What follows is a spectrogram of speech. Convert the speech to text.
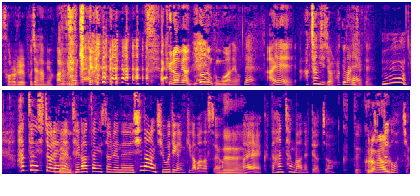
서로를 포장하며 아름답게. 아 그러면 이거는 궁금하네요. 네. 아예 학창 시절 학교 다니실 네. 때. 음 학창 시절에는 네. 제가 학창 시절에는 신화랑 G.O.D가 인기가 많았어요. 네. 네. 그때 한창 많을 때였죠. 그때 그러면 뜨거웠죠.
